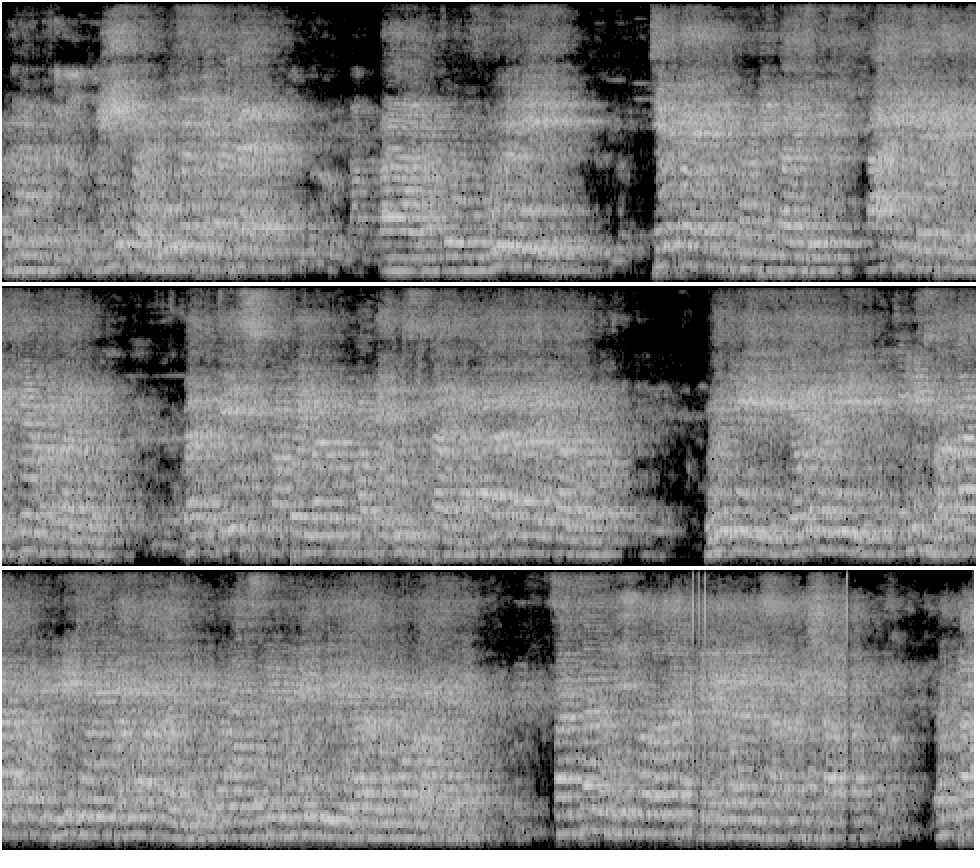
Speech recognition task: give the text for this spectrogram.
ಅದು ಮೇನ್ ಊರಲ್ಲಿ ಏನಂದ್ರೆ ಆ ಒಂದು ಊರಲ್ಲಿ ಚೇಪೆ ಇಟ್ಕೊಂಡು ತಿಂತಾ ಇದ್ವಿ ನಾಟಿ ಚೇಪೆ ಎಷ್ಟೇ ಬರ್ತಾ ಇತ್ತು ಟೇಸ್ಟ್ ಮತ್ತೆ ಇವತ್ತು ಮತ್ತೆ ಎಲ್ಲೂ ಸಿಗ್ತಾ ಇಲ್ಲ ಕಲರ್ ಕಲರ್ ಇರ್ತಾ ಇತ್ತು ಇಲ್ಲ ಈಜ್ ಹೋಗಿ ಟ್ರೈ ಮಾಡ್ತಾ ಇದ್ವಿ, ಬಟ್ ನೋಡೋ ನೋಡೋದ್ರೆ ಒಂಥರ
